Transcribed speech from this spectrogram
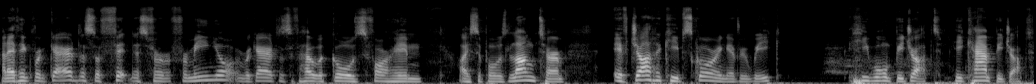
And I think regardless of fitness for Firmino, and regardless of how it goes for him, I suppose long term, if Jota keeps scoring every week, he won't be dropped. He can't be dropped.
